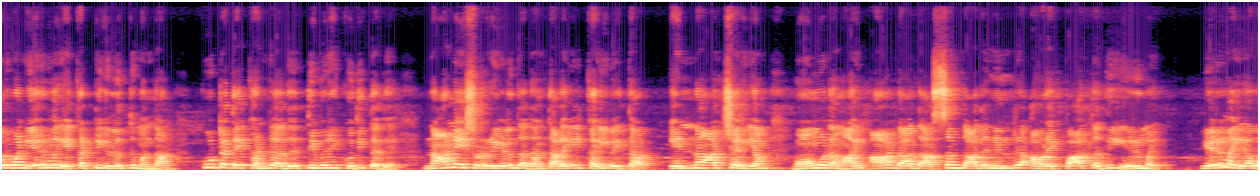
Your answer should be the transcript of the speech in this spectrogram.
ஒருவன் எருமையை கட்டி இழுத்து வந்தான். கூட்டத்தை கண்டு அது திமிரி குதித்தது. நாணேஸ்வரர் எழுந்து அதன் தலையில் கை வைத்தார். என்ன ஆச்சரியம்! மௌனமாய் ஆடாது அசங்காது நின்று அவரை பார்த்தது எருமை. எருமையோ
